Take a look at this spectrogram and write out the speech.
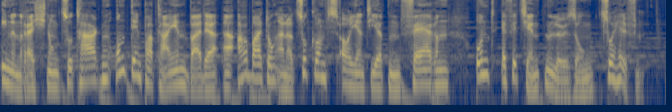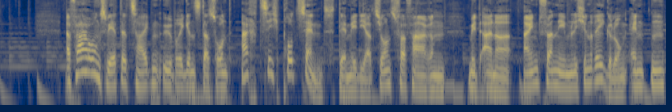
ihnen Rechnung zu tragen und den Parteien bei der Erarbeitung einer zukunftsorientierten, fairen und effizienten Lösung zu helfen. Erfahrungswerte zeigen übrigens, dass rund 80 Prozent der Mediationsverfahren mit einer einvernehmlichen Regelung enden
